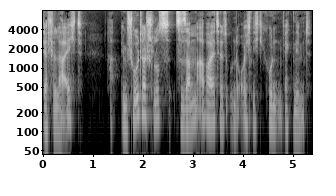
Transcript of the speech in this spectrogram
der vielleicht im Schulterschluss zusammenarbeitet und euch nicht die Kunden wegnimmt.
